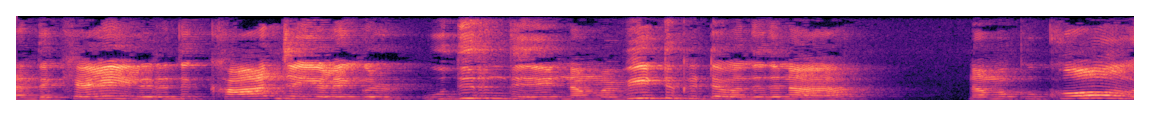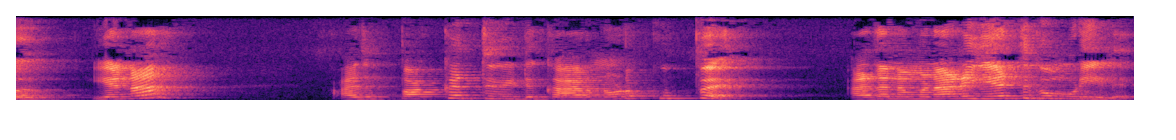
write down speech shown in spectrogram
அந்த கிளையிலிருந்து காஞ்ச இலைகள் உதிர்ந்து நம்ம வீட்டுக்கிட்ட வந்ததுன்னா நமக்கு கோபம் வரும். ஏன்னா அது பக்கத்து வீட்டுக்காரனோட குப்பை. அதை நம்மளால ஏத்துக்க முடியல.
